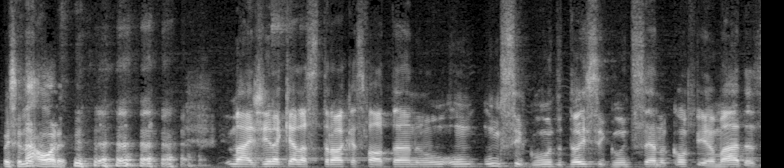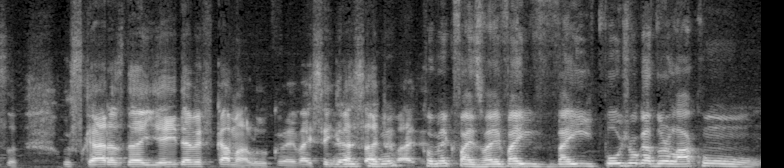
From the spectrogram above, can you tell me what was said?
Vai ser na hora. Imagina aquelas trocas faltando um, um- um segundo, dois segundos sendo confirmadas. Os caras da EA devem ficar malucos, velho. vai ser engraçado como, é- demais. Como é que faz? Vai, vai, vai pôr o jogador lá com.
